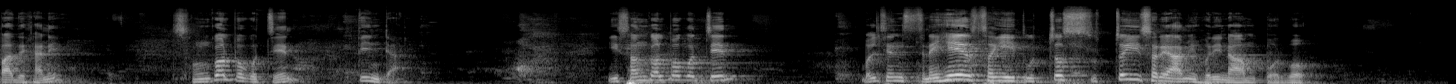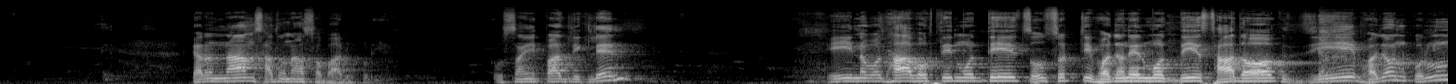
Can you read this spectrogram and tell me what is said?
পাদ এখানে সংকল্প করছেন তিনটা। কি সংকল্প করছেন? বলছেন, স্নেহের সহিত উচ্চ উচ্চ ঈশ্বরে আমি হরি নাম করব। কারণ নাম সাধনা সবার উপরে। উসাইপাদ লিখলেন এই নবধা ভক্তির মধ্যে, চৌষট্টি ভজনের মধ্যে সাধক যে ভজন করুন,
